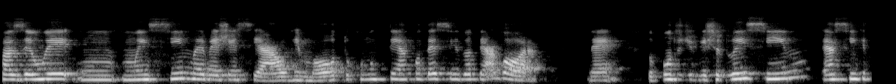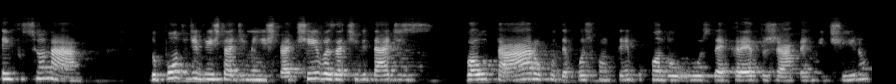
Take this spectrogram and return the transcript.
fazer um, um, um, ensino emergencial remoto, como tem acontecido até agora, né? Do ponto de vista do ensino, é assim que tem funcionado. Do ponto de vista administrativo, as atividades voltaram depois com o tempo, quando os decretos já permitiram.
